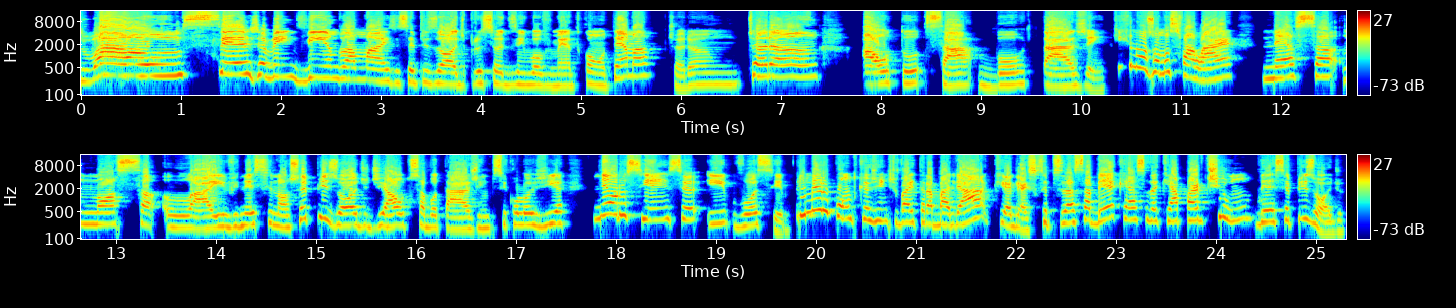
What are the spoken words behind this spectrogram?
Uau! Seja bem-vindo a mais esse episódio para o seu desenvolvimento com o tema tcharam, tcharam, autossabotagem. O que, que nós vamos falar nessa nossa live, nesse nosso episódio de autossabotagem, psicologia, neurociência e você. Primeiro ponto que a gente vai trabalhar, que aliás, que você precisa saber, é que essa daqui é a parte 1 desse episódio.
